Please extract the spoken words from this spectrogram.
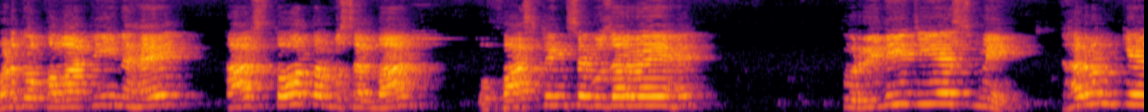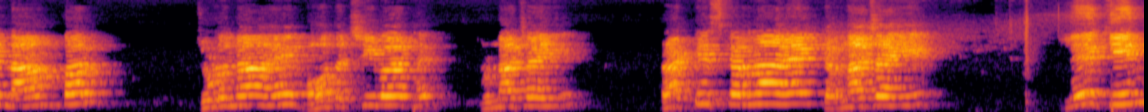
मर्द व खवातीन है, खास तौर पर मुसलमान, वो फास्टिंग से गुजर रहे हैं। तो रिलीजियस में, धर्म के नाम पर जुड़ना है, बहुत अच्छी बात है, जुड़ना चाहिए। प्रैक्टिस करना है, करना चाहिए। लेकिन,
